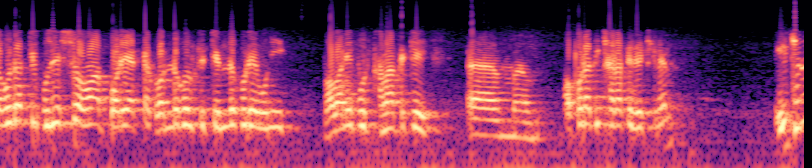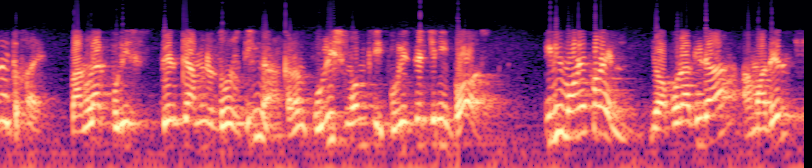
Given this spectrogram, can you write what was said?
জগদ্ধাত্রী পুজোর সময় পরে একটা গন্ডগোলকে কেন্দ্র করে উনি ভবানীপুর থানা থেকে অপরাধী ছাড়াতে গেছিলেন। এই জন্যই তো হয়। বাংলার পুলিশদেরকে আমরা দোষ দিই না। কারণ পুলিশ মন্ত্রী, পুলিশদের যিনি বস, তিনি মনে করেন যে অপরাধীরা আমাদের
